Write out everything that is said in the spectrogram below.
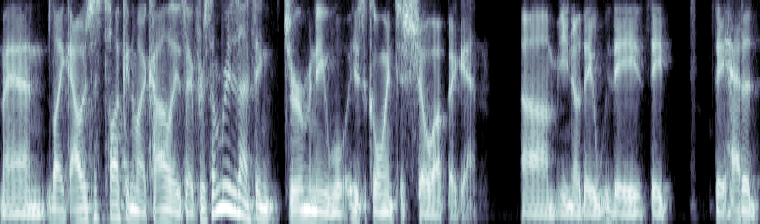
man? Like I was just talking to my colleagues. Like for some reason, I think Germany will, is going to show up again. Um, you know, they they they they had a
